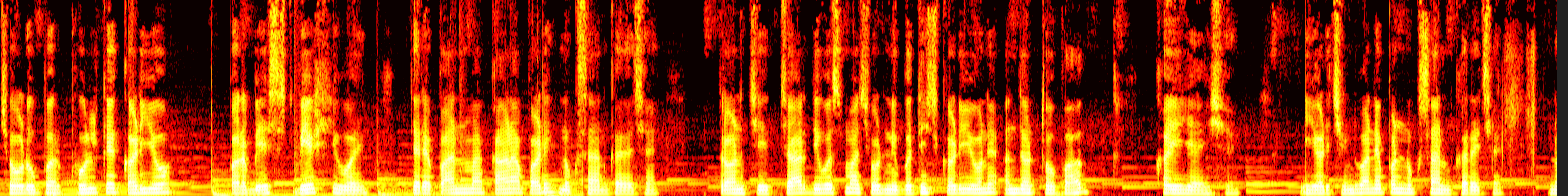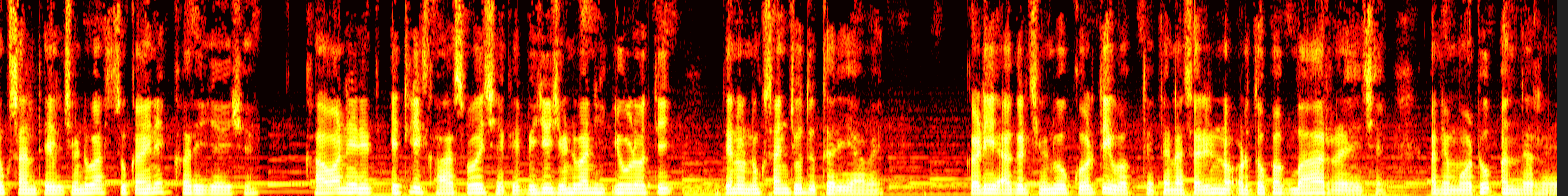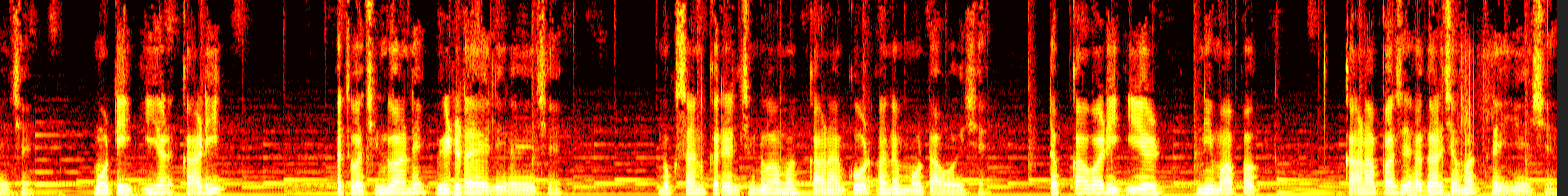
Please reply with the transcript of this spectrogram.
છોડ ઉપર ફૂલ કે કળીઓ પર બેસ, બેસી હોય, ત્યારે પાનમાં કાણા પાડી નુકસાન કરે છે. ત્રણથી ચાર દિવસમાં છોડની બધી જ કળીઓને અંદરતો ભાગ ખાઈ જાય છે. ઈયળ ઝીંડવાને પણ નુકસાન કરે છે. નુકસાન થયેલ ઝીંડવા સુકાઈને ખરી જાય છે. ખાવાની રીત એટલી ખાસ હોય છે કે બીજી ઝીંડવાની ઈવડોથી તેનું નુકસાન જુદું તરી આવે. કડી આગળ ઝીંડવું કોરતી વખતે તેના શરીરનો અડધો ભાગ બહાર રહે છે અને મોઢું અંદર રહે છે. મોટી ઈયળ કાળી અથવા ઝીંડવાને વીંટળાયેલી રહે છે. નુકસાન કરેલ ઝીંડવામાં કાણા ગોળ અને મોટા હોય છે. ટપકાવાળી ઈયળની માફક કાણા પાસે હગાર જમા થઈ જાય છે.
